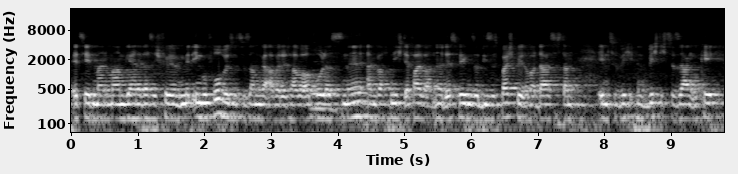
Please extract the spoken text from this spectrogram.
erzählt meine Mom gerne, dass ich für, mit Ingo Frohböse zusammengearbeitet habe, obwohl mhm. das ne, einfach nicht der Fall war. Ne? Deswegen so dieses Beispiel. Aber da ist es dann eben zu wichtig zu sagen, okay,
